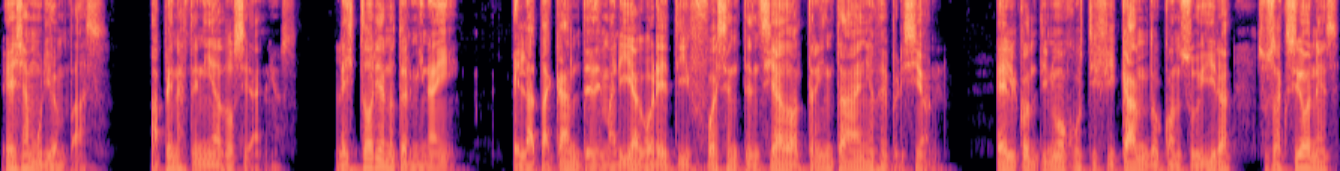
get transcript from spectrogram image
ella murió en paz. Apenas tenía 12 años. La historia no termina ahí. El atacante de María Goretti fue sentenciado a 30 años de prisión. Él continuó justificando con su ira sus acciones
